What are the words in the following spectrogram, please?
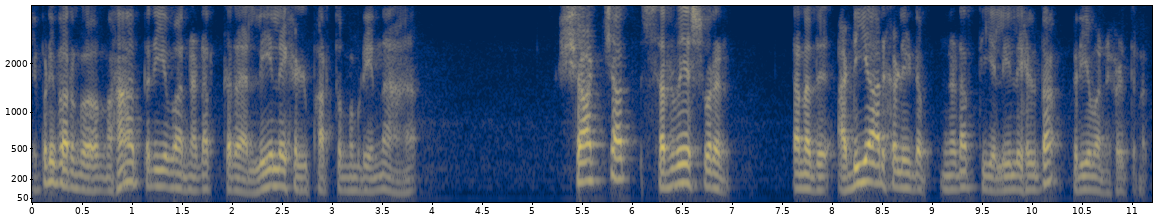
எப்படி பாருங்க மகா பெரியவா நடத்துகிற லீலைகள் பார்த்தோம் அப்படின்னா சாட்சாத் சர்வேஸ்வரன் தனது அடியார்களிடம் நடத்திய லீலைகள் தான் பெரியவன் நிகழ்த்தினது.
